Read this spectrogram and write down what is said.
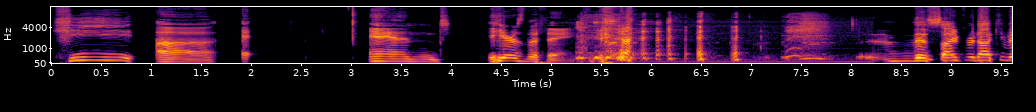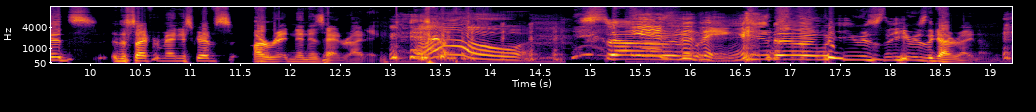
he, uh, and here's the thing. the cipher documents, the cipher manuscripts are written in his handwriting. Oh, So Here's the thing. you know, he was he was the guy writing them.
